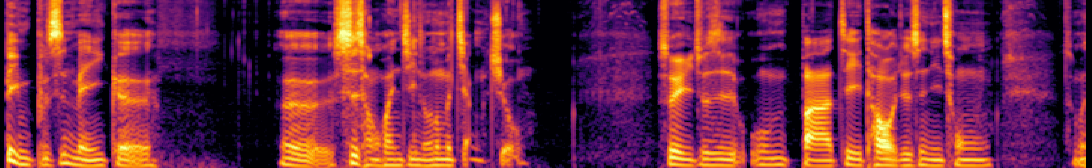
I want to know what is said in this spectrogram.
并不是每一个呃市场环境都那么讲究，所以就是我们把这一套，就是你从什么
